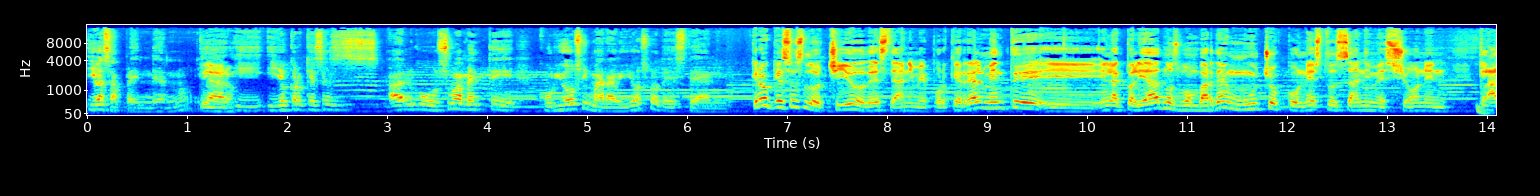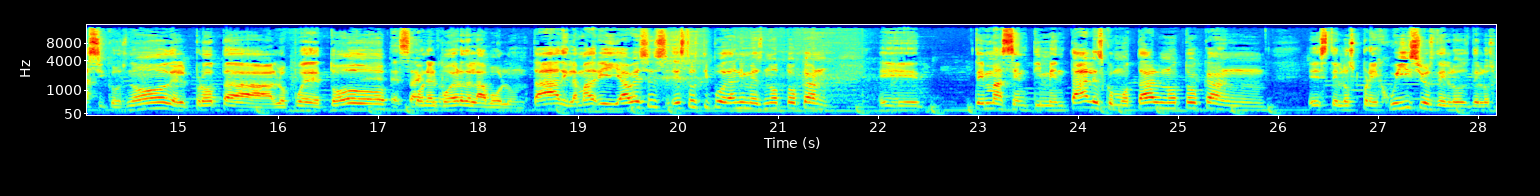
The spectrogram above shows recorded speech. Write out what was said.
ibas a aprender, ¿no? Claro. Y, y, yo creo que eso es algo sumamente curioso y maravilloso de este anime. Creo que eso es lo chido de este anime, porque realmente eh, en la actualidad nos bombardean mucho con estos animes shonen clásicos, ¿no? Del prota lo puede todo, con el poder de la voluntad y la madre. Y a veces estos tipos de animes no tocan eh, temas sentimentales como tal, no tocan este, los prejuicios de los, de los,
